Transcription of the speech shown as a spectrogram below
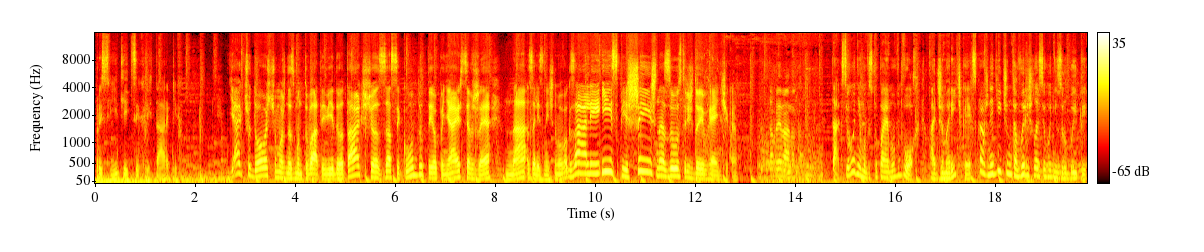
при світлі цих ліхтариків. Як чудово, що можна змонтувати відео так, що за секунду ти опиняєшся вже на залізничному вокзалі і спішиш на зустріч до Євгенчика. Добрий ранок. Так, сьогодні ми виступаємо вдвох, адже Марічка, як справжня дівчинка, вирішила сьогодні зробити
